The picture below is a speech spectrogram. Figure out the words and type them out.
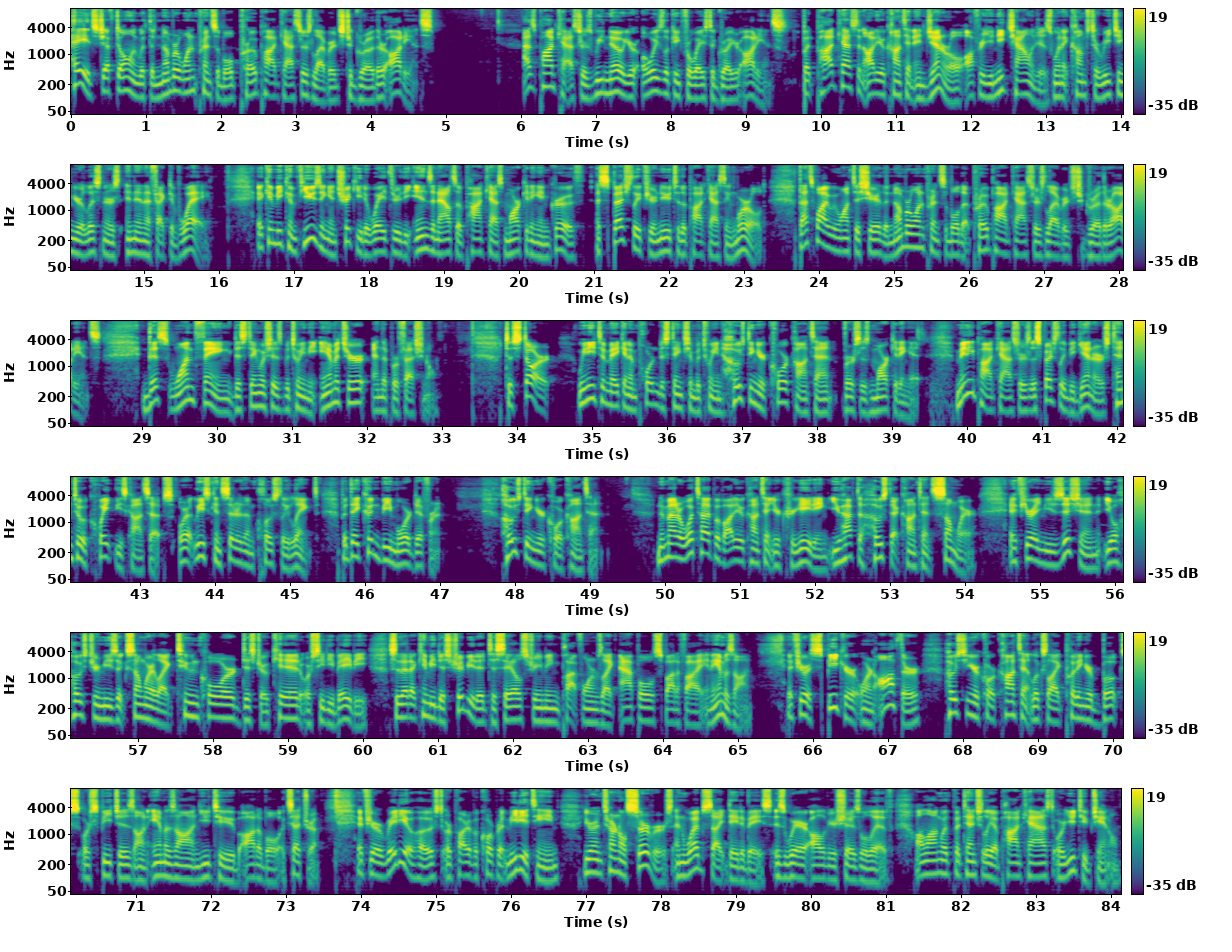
Hey, it's Jeff Dolan with the number one principle pro podcasters leverage to grow their audience. As podcasters, we know you're always looking for ways to grow your audience. But podcasts and audio content in general offer unique challenges when it comes to reaching your listeners in an effective way. It can be confusing and tricky to wade through the ins and outs of podcast marketing and growth, especially if you're new to the podcasting world. That's why we want to share the number one principle that pro podcasters leverage to grow their audience. This one thing distinguishes between the amateur and the professional. To start, we need to make an important distinction between hosting your core content versus marketing it. Many podcasters, especially beginners, tend to equate these concepts, or at least consider them closely linked, but they couldn't be more different. Hosting your core content. No matter what type of audio content you're creating, you have to host that content somewhere. If you're a musician, you'll host your music somewhere like TuneCore, DistroKid, or CD Baby so that it can be distributed to sales streaming platforms like Apple, Spotify, and Amazon. If you're a speaker or an author, hosting your core content looks like putting your books or speeches on Amazon, YouTube, Audible, etc. If you're a radio host or part of a corporate media team, your internal servers and website database is where all of your shows will live, along with potentially a podcast or YouTube channel.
